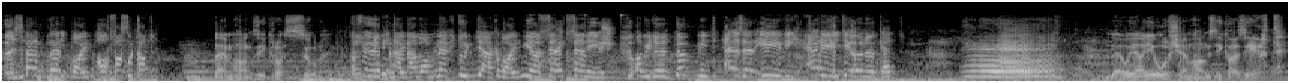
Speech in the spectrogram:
közben veri majd a faszukat. Nem hangzik rosszul. Az ő pinájában megtudják majd mi a szexelés, amitől több mint ezer évig elégti önöket. De olyan jól sem hangzik azért.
